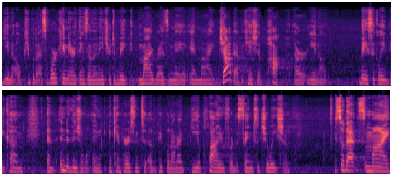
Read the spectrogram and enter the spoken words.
you know people that's working there, things of that nature, to make my resume and my job application pop, or you know, basically become an individual in, in comparison to other people that might be applying for the same situation. So that's my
